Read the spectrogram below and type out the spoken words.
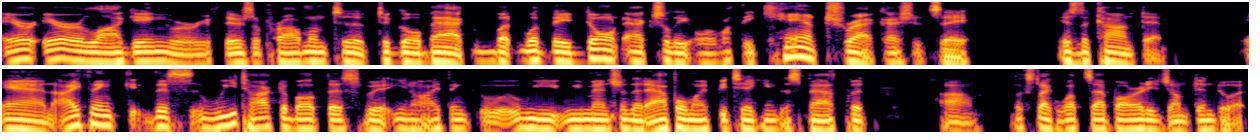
error error logging or if there's a problem to to go back. But what they don't actually, or what they can't track, I should say, is the content. And I think this we talked about this. But you know, I think we we mentioned that Apple might be taking this path, but um, looks like WhatsApp already jumped into it.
